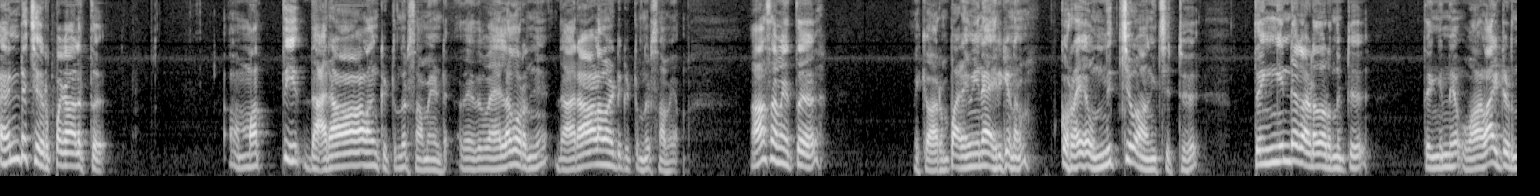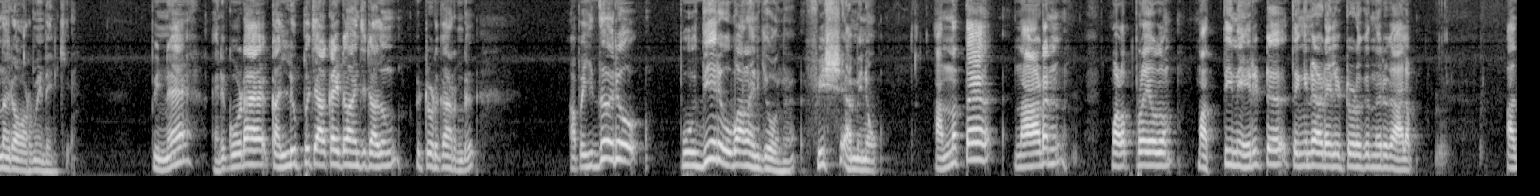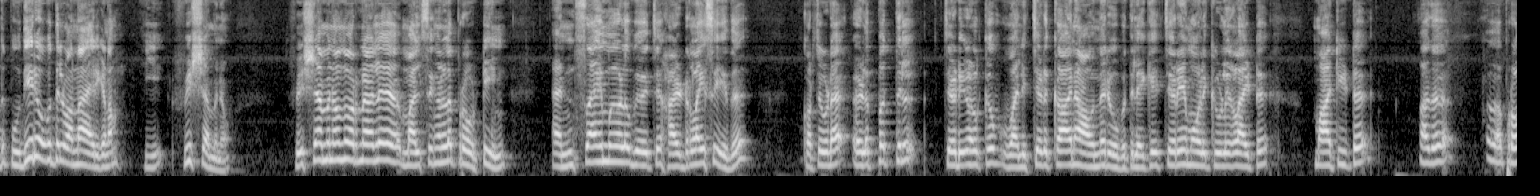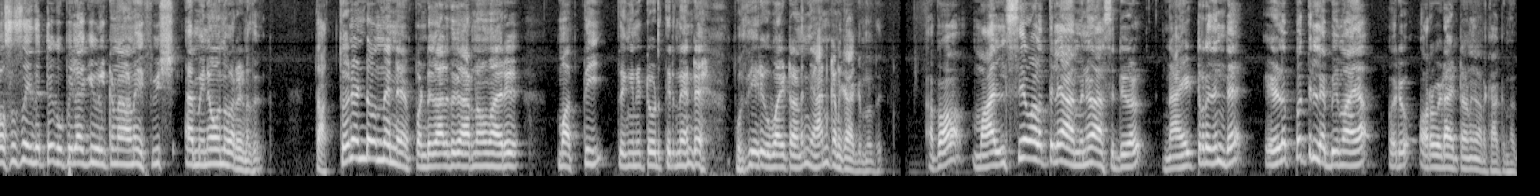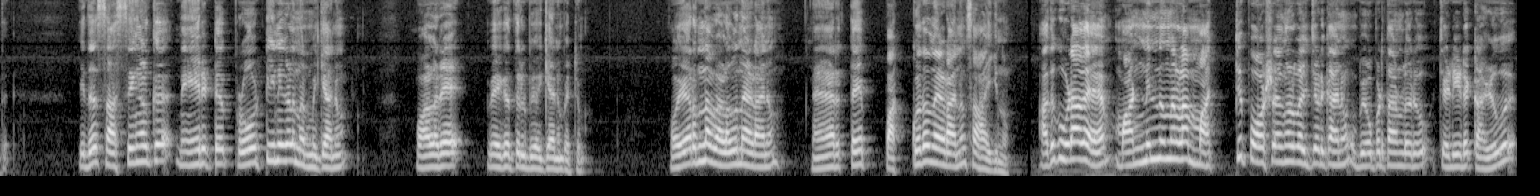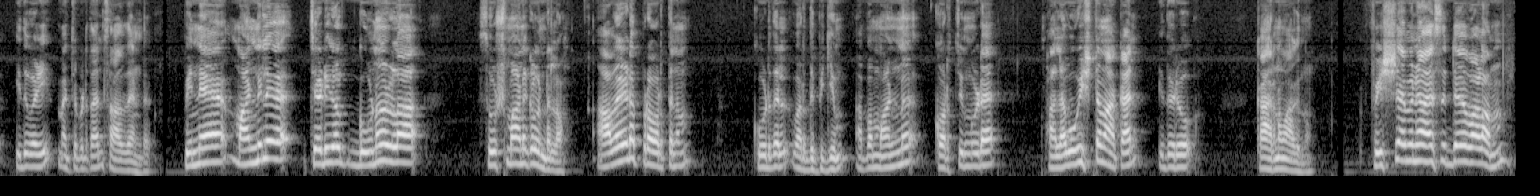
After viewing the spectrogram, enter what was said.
എന്റെ ചെറുപ്പകാലത്ത് മത്തി ധാരാളം കിട്ടുന്നൊരു സമയമുണ്ട്. അതായത് വില കുറഞ്ഞ് ധാരാളമായിട്ട് കിട്ടുന്നൊരു സമയം. ആ സമയത്ത് മിക്കവാറും പഴമീനായിരിക്കണം. കുറേ ഒന്നിച്ച് വാങ്ങിച്ചിട്ട് തെങ്ങിന്റെ കട തുറന്നിട്ട് തെങ്ങിന് വളമായിട്ടിടുന്ന ഒരു ഓർമ്മയുണ്ട് എനിക്ക്. പിന്നെ അതിന് കൂടെ കല്ലുപ്പ് ചാക്കായിട്ട് വാങ്ങിച്ചിട്ട് അതും ഇട്ട് കൊടുക്കാറുണ്ട് അപ്പോൾ ഇതൊരു പുതിയ രൂപമാണെന്ന് എനിക്ക് തോന്നുന്നത് ഫിഷ് അമിനോ അന്നത്തെ നാടൻ വളപ്രയോഗം മത്തി നേരിട്ട് തെങ്ങിന്റെ കടയിൽ ഇട്ട് കൊടുക്കുന്ന ഒരു കാലം. അത് പുതിയ രൂപത്തിൽ വന്നതായിരിക്കണം ഈ ഫിഷ് അമിനോ ഫിഷ് അമിനോ എന്ന് പറഞ്ഞാൽ മത്സ്യങ്ങളിലെ പ്രോട്ടീൻ എൻസൈമുകൾ ഉപയോഗിച്ച് ഹൈഡ്രലൈസ് ചെയ്ത് കുറച്ചുകൂടെ എളുപ്പത്തിൽ ചെടികൾക്ക് വലിച്ചെടുക്കാനാവുന്ന രൂപത്തിലേക്ക് ചെറിയ മോളിക്യൂളുകളായിട്ട് മാറ്റിയിട്ട് അത് പ്രോസസ്സ് ചെയ്തിട്ട് കുപ്പിയിലാക്കി വിൽക്കണതാണ് ഫിഷ് അമിനോ എന്ന് പറയുന്നത്. തത്വം രണ്ടും ഒന്ന് തന്നെ. പണ്ട് കാലത്ത് കാരണവന്മാർ മത്തി തെങ്ങിനിട്ട് കൊടുത്തിരുന്നതിന്റെ പുതിയ രൂപമായിട്ടാണ് ഞാൻ കണക്കാക്കുന്നത്. അപ്പോൾ മത്സ്യവളത്തിലെ അമിനോ ആസിഡുകൾ നൈട്രജന്റെ എളുപ്പത്തിൽ ലഭ്യമായ ഒരു ഉറവിടമായിട്ടാണ് കണക്കാക്കുന്നത്. ഇത് സസ്യങ്ങൾക്ക് നേരിട്ട് പ്രോട്ടീനുകൾ നിർമ്മിക്കാനും വളരെ വേഗത്തിൽ ഉപയോഗിക്കാനും പറ്റും. ഉയർന്ന വിളവ് നേടാനും നേരത്തെ പക്വത നേടാനും സഹായിക്കുന്നു. അതുകൂടാതെ മണ്ണിൽ നിന്നുള്ള മറ്റ് പോഷകങ്ങൾ വലിച്ചെടുക്കാനും ഉപയോഗപ്പെടുത്താനുള്ളൊരു ചെടിയുടെ കഴിവ് ഇതുവഴി മെച്ചപ്പെടുത്താൻ സാധ്യതയുണ്ട്. പിന്നെ മണ്ണിൽ ചെടികൾ ഗുണമുള്ള സൂക്ഷ്മാണുക്കളുണ്ടല്ലോ അവയുടെ പ്രവർത്തനം കൂടുതൽ വർദ്ധിപ്പിക്കും. അപ്പം മണ്ണ് കുറച്ചും കൂടെ ഫലഭൂയിഷ്ടമാക്കാൻ ഇതൊരു കാരണമാകുന്നു. ഫിഷ് അമിനോ ആസിഡ് വളം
